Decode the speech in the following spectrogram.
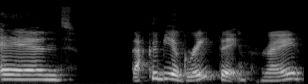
and that could be a great thing, right?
